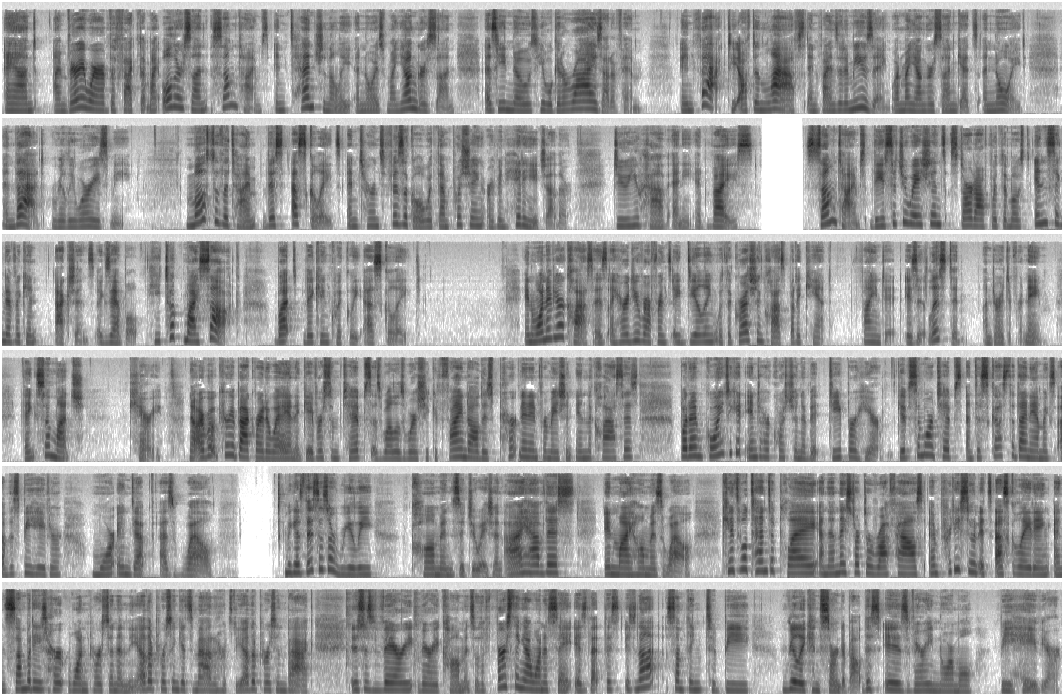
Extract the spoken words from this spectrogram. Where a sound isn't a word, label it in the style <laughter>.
and I'm very aware of the fact that my older son sometimes intentionally annoys my younger son as he knows he will get a rise out of him. In fact, he often laughs and finds it amusing when my younger son gets annoyed, and that really worries me. Most of the time, this escalates and turns physical with them pushing or even hitting each other. Do you have any advice? Sometimes these situations start off with the most insignificant actions. Example, he took my sock, but they can quickly escalate. In one of your classes, I heard you reference a dealing with aggression class, but I can't find it. Is it listed under a different name? Thanks so much, Carrie. Now, I wrote Carrie back right away and I gave her some tips as well as where she could find all this pertinent information in the classes. But I'm going to get into her question a bit deeper here, give some more tips, and discuss the dynamics of this behavior more in depth as well. Because this is a really common situation. I have this in my home as well. Kids will tend to play and then they start to roughhouse, and pretty soon it's escalating, and somebody's hurt one person, and the other person gets mad and hurts the other person back. This is very, very common. So, the first thing I want to say is that this is not something to be really concerned about. This is very normal behavior.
